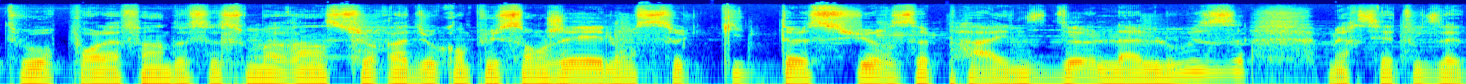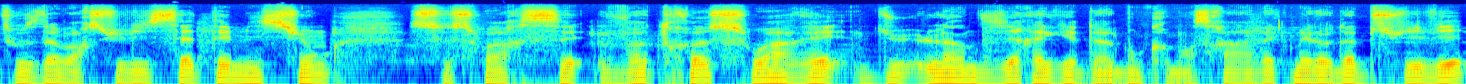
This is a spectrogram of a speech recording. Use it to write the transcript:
Pour la fin de ce sous-marin sur Radio Campus Angers et l'on se quitte sur The Pines de la Louse. Merci à toutes et à tous d'avoir suivi cette émission. Ce soir, c'est votre soirée du lundi reggae dub. On commencera avec Melodub suivi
